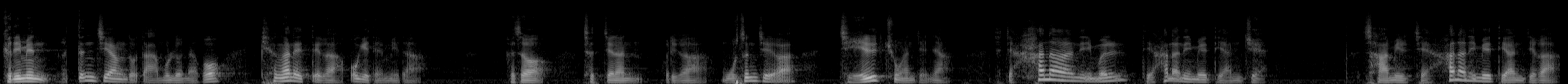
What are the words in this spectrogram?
그러면 어떤 재앙도 다 물러나고 평안의 때가 오게 됩니다. 그래서 첫째는 우리가 무슨 죄가 제일 중요한 죄냐? 첫째 하나님을 하나님에 대한 죄, 삼일째 하나님에 대한 죄가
